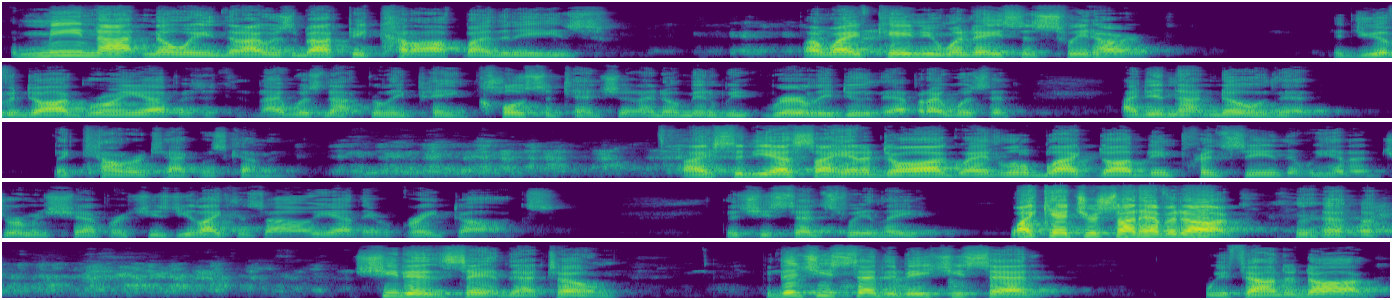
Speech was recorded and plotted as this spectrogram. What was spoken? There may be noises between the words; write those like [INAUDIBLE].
Me not knowing that I was about to be cut off by the knees, my wife came to me one day and said, Sweetheart, did you have a dog growing up? I said, I was not really paying close attention. I know men we rarely do that, but I wasn't, I did not know that the counterattack was coming. I said, Yes, I had a dog. I had a little black dog named Princey that we had a German Shepherd. She said, Do you like this? Oh, yeah, they were great dogs. Then she said sweetly, Why can't your son have a dog? [LAUGHS] she didn't say it in that tone. But then she said to me, She said, We found a dog.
